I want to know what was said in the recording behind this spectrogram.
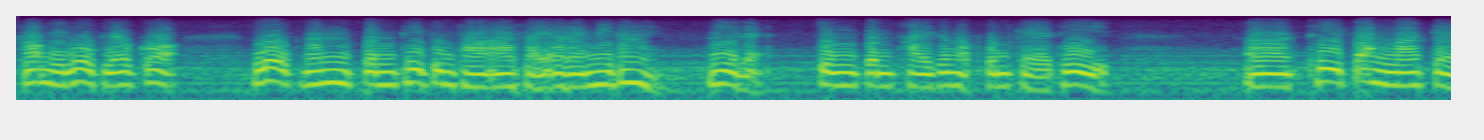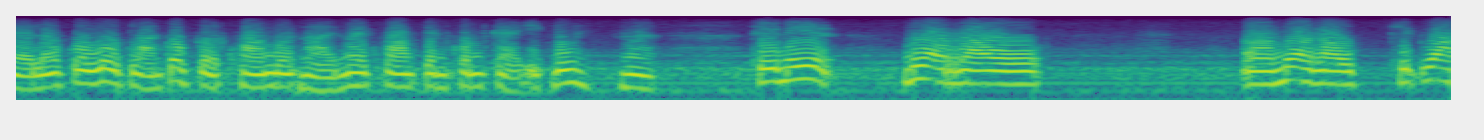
เพราะมีลูกแล้วก็ลูกนั้นเป็นที่พึ่งพาอาศัยอะไรไม่ได้ นี่แหละ จึงเป็นภัยสำหรับคนแก่ที่ ที่ต้องมาแก่แล้วก็ลูกหลานก็เกิดความเบื่อหน่ายในความเป็นคนแก่อีกด้วยนะทีนี้เมื่อเราเมื่อเราคิดว่า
